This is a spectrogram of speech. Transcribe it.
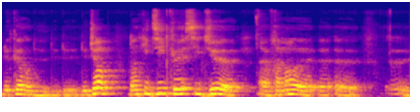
le cœur de, de, Job. Donc, il dit que si Dieu euh, vraiment euh,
